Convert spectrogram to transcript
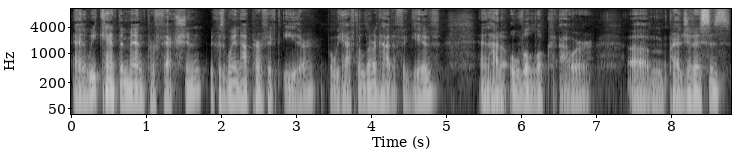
And we can't demand perfection because we're not perfect either, but we have to learn how to forgive and how to overlook our um, prejudices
